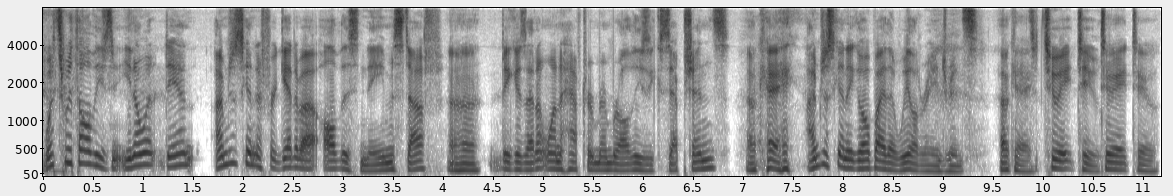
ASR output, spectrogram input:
What's with all these? You know what, Dan? I'm just going to forget about all this name stuff Uh huh. because I don't want to have to remember all these exceptions. Okay. I'm just going to go by the wheel arrangements. Okay. It's a 282. 282.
